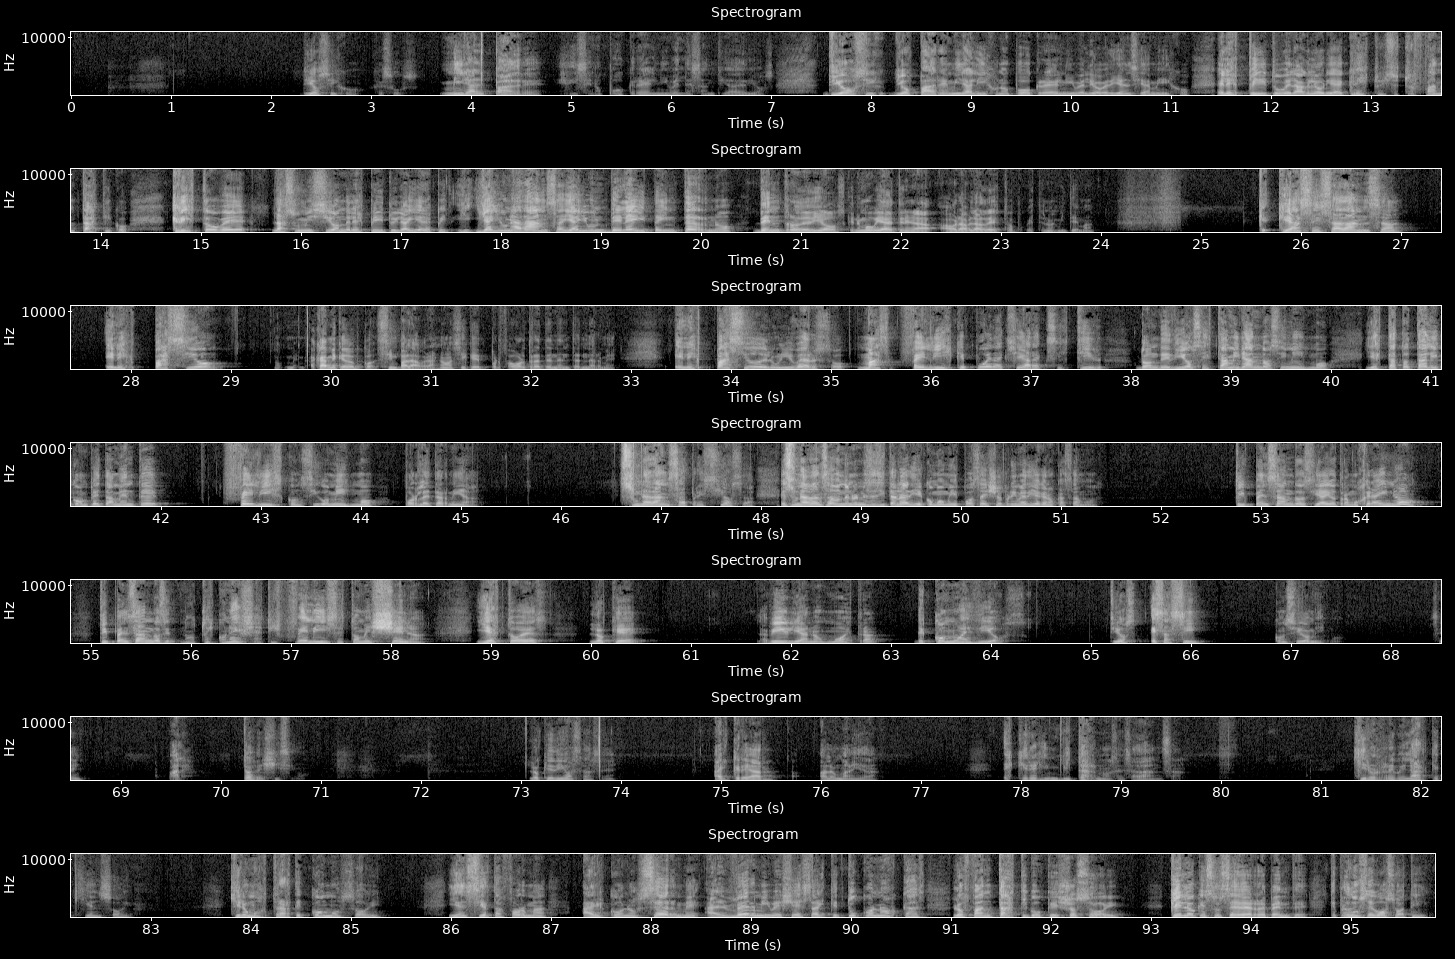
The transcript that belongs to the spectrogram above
Dios Hijo, Jesús, mira al Padre y dice, no puedo creer el nivel de santidad de Dios. Dios, Dios Padre mira al Hijo, no puedo creer el nivel de obediencia de mi Hijo. El Espíritu ve la gloria de Cristo y dice, esto es fantástico. Cristo ve la sumisión del Espíritu y la guía del Espíritu. Y, hay una danza y hay un deleite interno dentro de Dios, que no me voy a detener ahora a hablar de esto, porque este no es mi tema, que, hace esa danza el espacio, acá me quedo sin palabras, ¿no? así que por favor traten de entenderme el espacio del universo más feliz que pueda llegar a existir, donde Dios está mirando a sí mismo y está total y completamente feliz consigo mismo por la eternidad. Es una danza preciosa. Es una danza donde no necesita nadie, como mi esposa y yo el primer día que nos casamos. Estoy pensando si hay otra mujer ahí, no. Estoy pensando si... No, estoy con ella, estoy feliz, esto me llena. Y esto es lo que la Biblia nos muestra de cómo es Dios. Dios es así consigo mismo. ¿Sí? Vale, esto es bellísimo. Lo que Dios hace al crear a la humanidad es querer invitarnos a esa danza. Quiero revelarte quién soy. Quiero mostrarte cómo soy. Y en cierta forma, al conocerme, al ver mi belleza, al que tú conozcas lo fantástico que yo soy, ¿Qué es lo que sucede de repente? Te produce gozo a ti.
